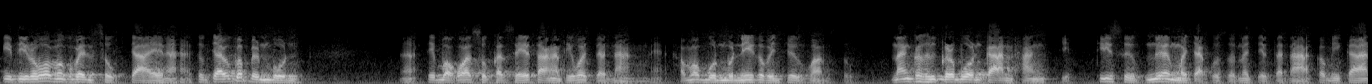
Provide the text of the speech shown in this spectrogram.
ปีติรู้ว่ามันก็เป็นสุขใจนะสุขใจมันก็เป็นบุญนะที่บอกว่าสุขเกษตังอธิวัจนังเนี่ยคำว่าบุญบุญนี้ก็เป็นชื่อความสุข นั่นก็คือกระบวนการทางจิตที่สืบเนื่องมาจากกุศลเจตนา ก็มีการ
